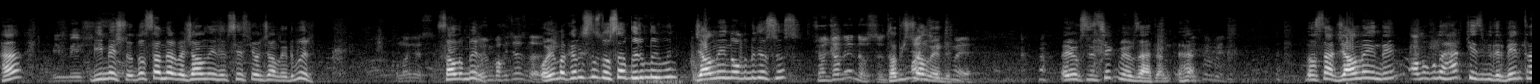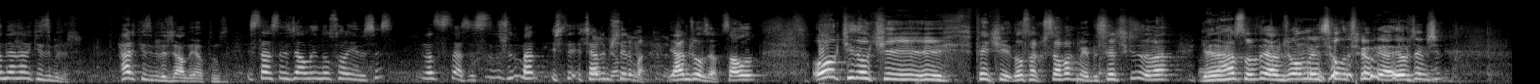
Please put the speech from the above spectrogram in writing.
Ha? 1500. 1500 lira. Dostlar merhaba canlı yayındayım. Ses yön canlı yayında. Buyurun. Kolay gelsin. Salın buyurun. Oyun bakacağız da. Oyun bakabilirsiniz dostlar. Buyurun buyurun. buyurun. Canlı yayında olduğumu biliyorsunuz. Şu an canlı yayında mısın? Tabii ki canlı çekme. E yok sizi çekmiyorum zaten. Çekme beni. Dostlar canlı yayındayım ama bunu herkes bilir. Beni tanıyan herkes bilir. Herkes bilir canlı yaptığımızı. İsterseniz canlı yayından sonra gelirsiniz. Nasıl isterseniz. Siz düşünün ben işte içeride müşterim var. Yardımcı olacağım. Sağ olun. Okidoki. Peki dostlar kusura bakmayın dışarı çıkınca da ben gene her soruda yardımcı olmaya çalışıyorum ya. Yapacak bir şey.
